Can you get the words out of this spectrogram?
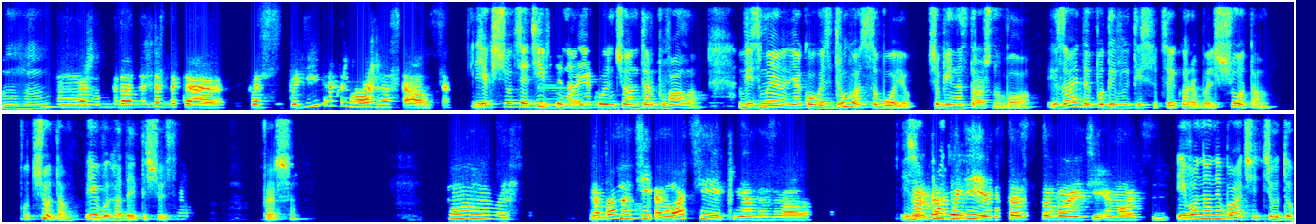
Угу. Можна сказати, щось таке якась подія тривожна сталася. Якщо ця дівчина, Мгм. яку нічого не турбувала, візьме якогось друга з собою, щоб їй не страшно було, і зайде подивитись у цей корабель, що там? От що там? І вигадайте щось. Перше. М, Напевно, ті емоції, які я назвала. І Ну, та подія несе з собою ті емоції. і вона не бачить цю ту,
